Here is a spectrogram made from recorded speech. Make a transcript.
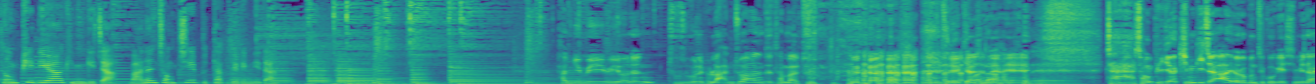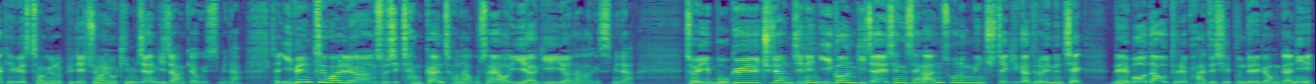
정 PD와 김 기자 많은 청취 부탁드립니다. 한유미 위원은 두 분을 별로 안 좋아하는 듯한 말투 얘기하셨네요. 예. 네. 자, 정 PD와 김 기자 여러분 듣고 계십니다. KBS 정현호 PD, 중앙일보 김지한 기자와 함께하고 있습니다. 자, 이벤트 관련 소식 잠깐 전하고서요. 이야기 이어나가겠습니다. 저희 목요일 출연진인 이건 기자의 생생한 손흥민 취재기가 들어있는 책 네버다우트를 받으실 분들의 명단이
